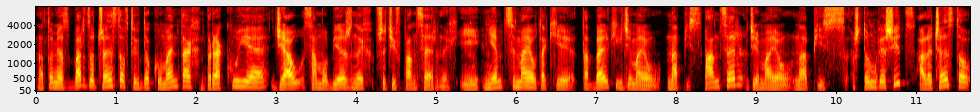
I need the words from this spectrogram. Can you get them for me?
Natomiast bardzo często w tych dokumentach brakuje dział samobieżnych przeciwpancernych i Niemcy mają takie tabelki, gdzie mają napis Panzer, gdzie mają napis Sturmgeschütz, ale często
